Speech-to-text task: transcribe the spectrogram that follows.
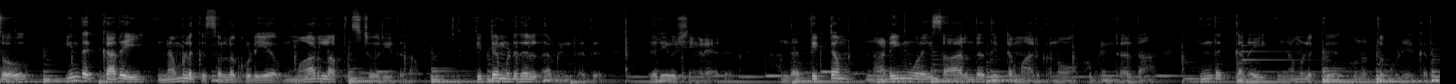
ஸோ இந்த கதை நம்மளுக்கு சொல்லக்கூடிய மாரல் ஆஃப் த ஸ்டோரி இதுதான். திட்டமிடுதல் அப்படின்றது பெரிய விஷயம் கிடையாது. அந்த திட்டம் நடைமுறை சார்ந்த திட்டமாக இருக்கணும் அப்படின்றது தான் இந்த கதை நம்மளுக்கு உணர்த்தக்கூடிய கதை.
